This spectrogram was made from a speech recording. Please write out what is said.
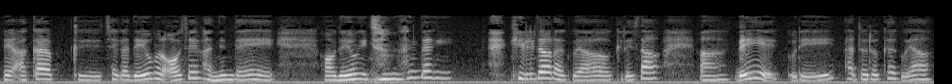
네, 아까 그 제가 내용을 어제 봤는데 어, 내용이 좀 상당히 길더라고요. 그래서 어, 내일 우리 하도록 하고요.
